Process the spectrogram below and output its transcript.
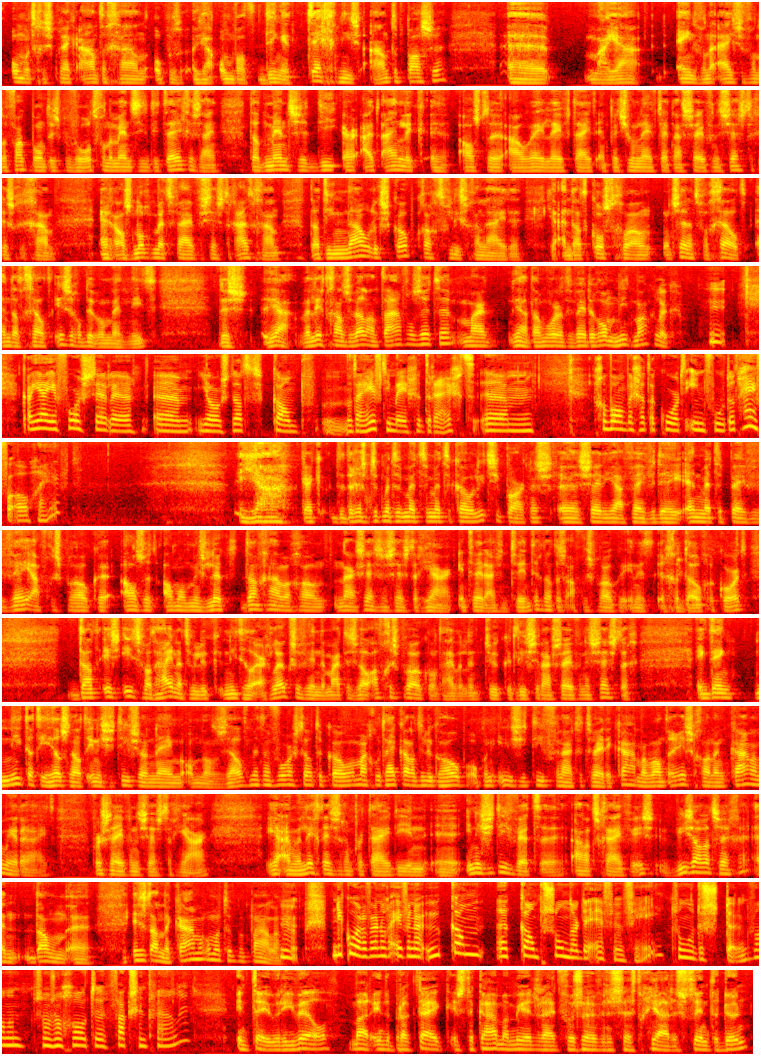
om het gesprek aan te gaan... Op, ja, om wat dingen technisch aan te passen. Uh, maar ja, een van de eisen van de vakbond is bijvoorbeeld van de mensen die er tegen zijn. Dat mensen die er uiteindelijk, eh, als de AOW-leeftijd en pensioenleeftijd naar 67 is gegaan... er alsnog met 65 uitgaan, dat die nauwelijks koopkrachtverlies gaan leiden. Ja, en dat kost gewoon ontzettend veel geld. En dat geld is er op dit moment niet. Dus ja, wellicht gaan ze wel aan tafel zitten, maar ja, dan wordt het wederom niet makkelijk. Hm. Kan jij je voorstellen, um, Joost, dat Kamp, want daar heeft hij mee gedreigd... Um, gewoonweg het akkoord invoert dat hij voor ogen heeft? Ja, kijk, er is natuurlijk met de, met, met de coalitiepartners, uh, CDA, VVD en met de PVV afgesproken... als het allemaal mislukt, dan gaan we gewoon naar 66 jaar in 2020. Dat is afgesproken in het gedoogakkoord. Dat is iets wat hij natuurlijk niet heel erg leuk zou vinden... maar het is wel afgesproken, want hij wil natuurlijk het liefst naar 67. Ik denk niet dat hij heel snel het initiatief zou nemen... om dan zelf met een voorstel te komen. Maar goed, hij kan natuurlijk hopen op een initiatief vanuit de Tweede Kamer. Want er is gewoon een Kamermeerderheid voor 67 jaar. Ja, en wellicht is er een partij die een uh, initiatiefwet uh, aan het schrijven is. Wie zal het zeggen? En dan uh, is het aan de Kamer om het te bepalen. Ja. Meneer Koren, nog even naar u. Kan Kamp zonder de FNV, zonder de steun van zo'n zo grote vakcentrale? In theorie wel, maar in de praktijk is de Kamermeerderheid voor 67 jaar is flinterdun.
